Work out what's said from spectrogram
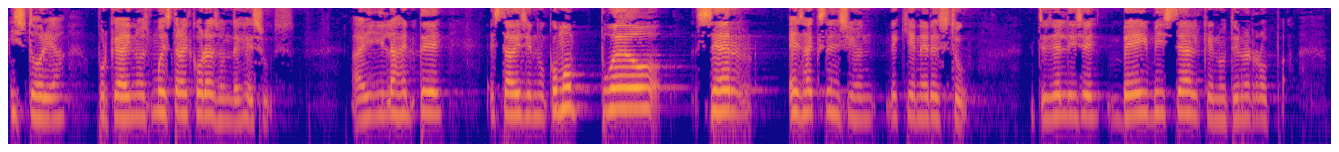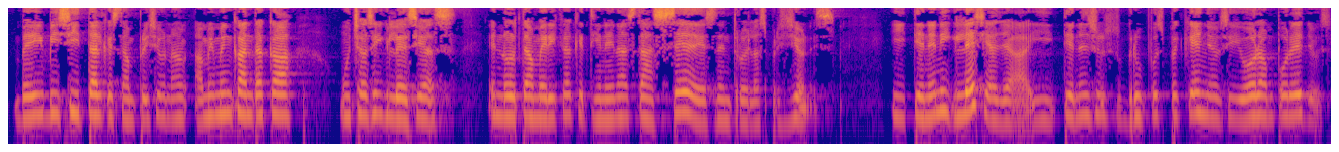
historia, porque ahí nos muestra el corazón de Jesús. Ahí la gente está diciendo, ¿cómo puedo ser esa extensión de quién eres tú? Entonces él dice, ve y viste al que no tiene ropa, ve y visita al que está en prisión. A mí me encanta acá muchas iglesias en Norteamérica que tienen hasta sedes dentro de las prisiones y tienen iglesias ya y tienen sus grupos pequeños y oran por ellos.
